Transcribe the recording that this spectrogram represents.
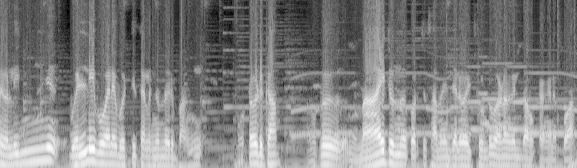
തെളിഞ്ഞ് വെള്ളി പോലെ വെട്ടി വെട്ടിത്തിളങ്ങുന്ന ഒരു ഭംഗി. ഫോട്ടോ എടുക്കാം. നമുക്ക് നന്നായിട്ടൊന്ന് കുറച്ച് സമയം ചെലവഴിച്ചുകൊണ്ട് വേണമെങ്കിൽ നമുക്ക് അങ്ങനെ പോവാം.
